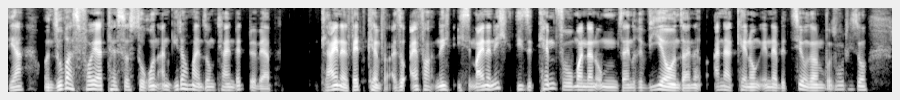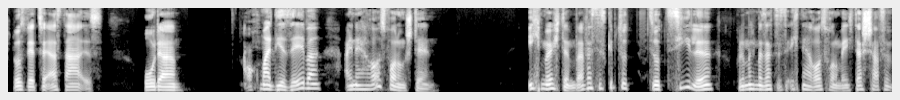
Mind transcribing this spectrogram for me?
Ja, und sowas feuert Testosteron an. Geh doch mal in so einen kleinen Wettbewerb kleine Wettkämpfe. Also einfach nicht, ich meine nicht diese Kämpfe, wo man dann um sein Revier und seine Anerkennung in der Beziehung, sondern wo es wirklich so los, wer zuerst da ist. Oder auch mal dir selber eine Herausforderung stellen. Ich möchte, was es gibt so, so Ziele, wo du manchmal sagst, das ist echt eine Herausforderung. Wenn ich das schaffe,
